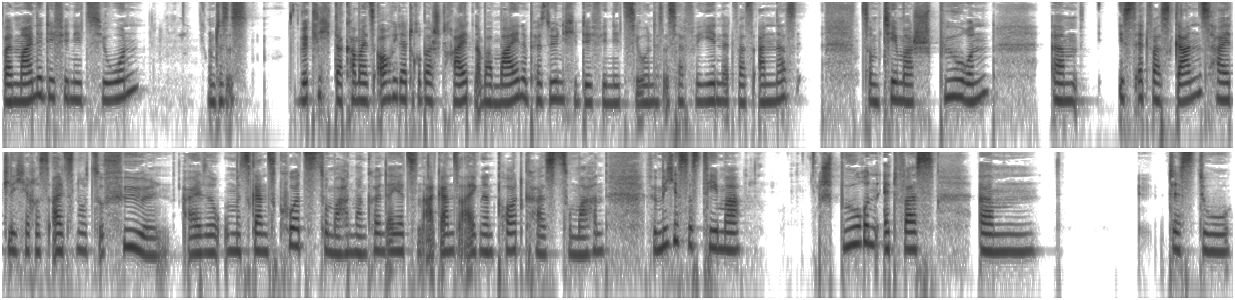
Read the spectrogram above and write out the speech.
weil meine Definition, und das ist wirklich, da kann man jetzt auch wieder drüber streiten, aber meine persönliche Definition, das ist ja für jeden etwas anders, zum Thema Spüren, ähm, ist etwas ganzheitlicheres als nur zu fühlen. Also um es ganz kurz zu machen, man könnte jetzt einen ganz eigenen Podcast zu machen. Für mich ist das Thema Spüren etwas, ähm, dass du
